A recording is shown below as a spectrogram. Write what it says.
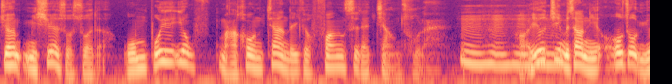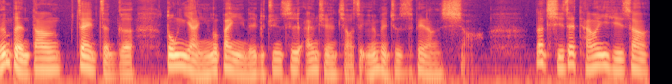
就像米歇尔所说的，我们不会用马克龙这样的一个方式来讲出来。嗯哼，好，因为基本上你欧洲原本当在整个东亚能够扮演的一个军事安全角色，原本就是非常小。那其实，在台湾议题上，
